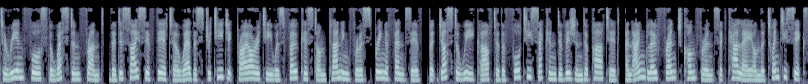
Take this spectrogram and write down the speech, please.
to reinforce the Western Front, the decisive theatre where the strategic priority was focused on planning for a spring offensive, but just a week after the 42nd Division departed, an Anglo-French conference at Calais on 26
